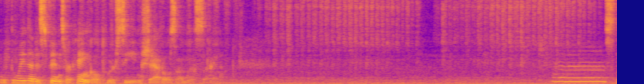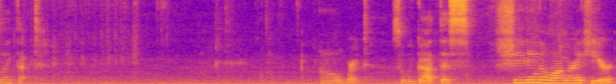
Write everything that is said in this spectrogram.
with the way that his fins are angled, we're seeing shadows on this side. Just like that. All right, so we've got this shading along right here.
